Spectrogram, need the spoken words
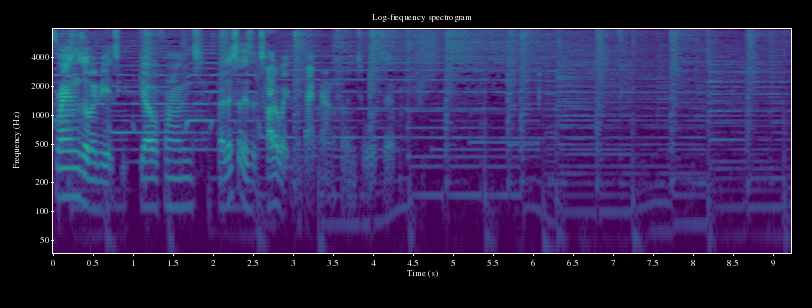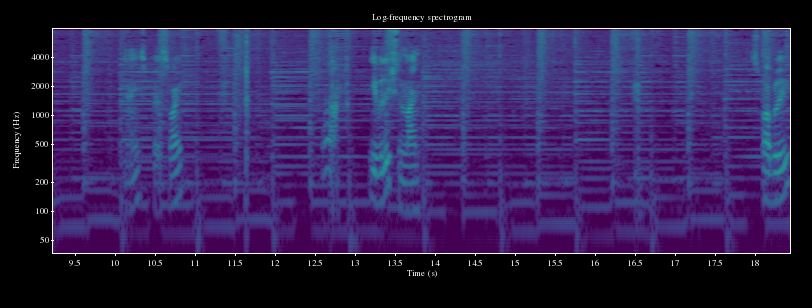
friends or maybe it's girlfriends. But it looks like there's a tidal wave in the background coming towards it. Nice, press swipe. Ah, evolution line. Swablu.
